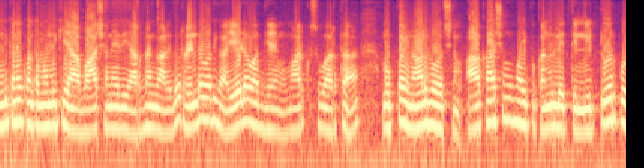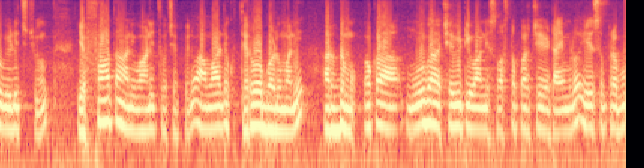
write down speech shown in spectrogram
అందుకనే కొంతమందికి ఆ భాష అనేది అర్థం కాలేదు. రెండవదిగా ఏడవ అధ్యాయము మార్కు సువార్త ముప్పై నాలుగవ వచనం. ఆకాశం వైపు కన్నులెత్తి నిట్టూర్పు విడిచుచు ఎఫ్ఫాత అని వాణితో చెప్పాను. ఆ మాటకు తెరవబడుమని అర్థము. ఒక మూగ చెవిటి వాడిని స్వస్థపరిచే టైంలో యేసు ప్రభు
